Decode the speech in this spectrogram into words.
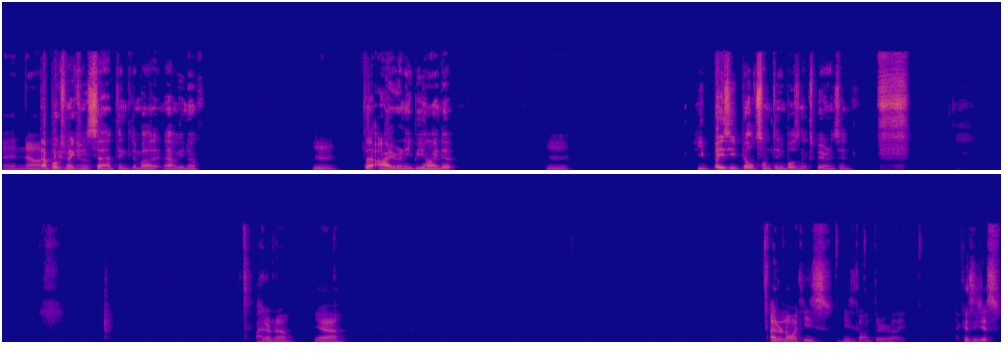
and now That book makes me sad thinking about it now. You know Mm, the irony behind it. mm. He basically built something he wasn't experiencing. i don't know yeah i don't know what he's he's gone through like i guess he just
